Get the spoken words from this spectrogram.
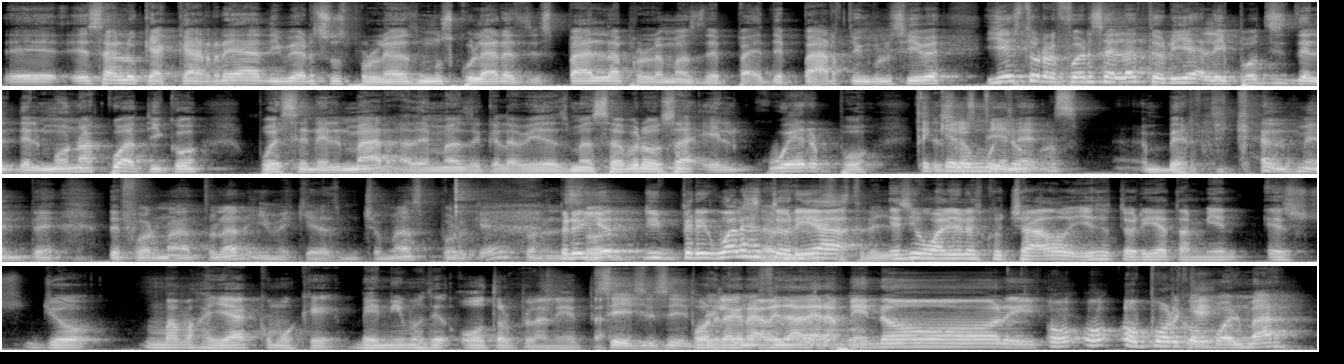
eh, es algo que acarrea diversos problemas musculares de espalda, problemas de, pa- de parto inclusive. Y esto refuerza la teoría, la hipótesis del, del mono acuático, pues en el mar, además de que la vida es más sabrosa, el cuerpo Te se quiero mucho sostiene más. verticalmente de forma natural y me quieres mucho más. ¿Por qué? Con el Pero, sol. yo, pero igual esa teoría es igual, yo lo he escuchado y esa teoría también es yo más allá como que venimos de otro planeta. Sí, sí, sí. Por la gravedad era menor y O, o, o porque, Como el mar.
